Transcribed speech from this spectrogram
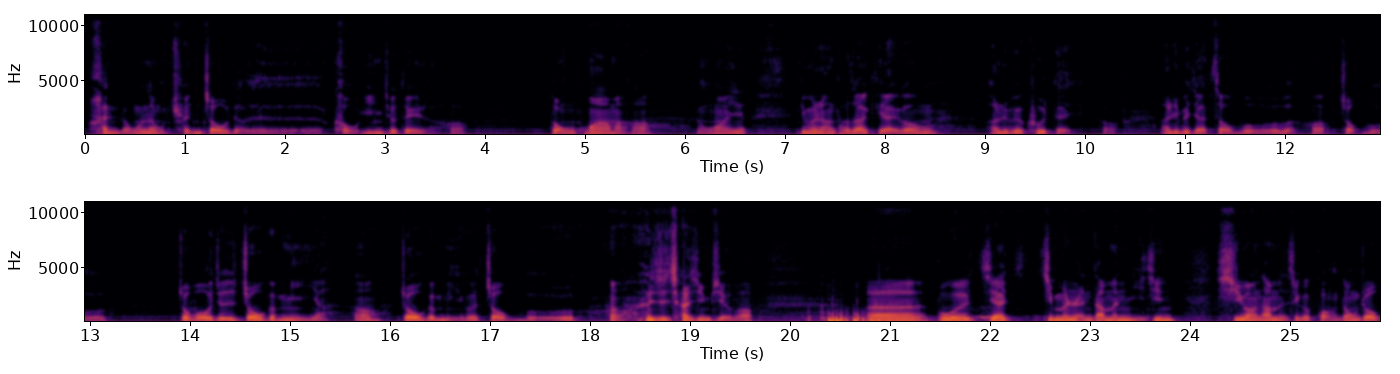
很浓的那种泉州的口音就对了哈。懂花嘛哈，懂花因金门人透早起来讲，啊你要哭的哦，啊你要叫粥馍吧哈，粥馍，粥馍就是粥跟米呀啊，粥跟米和粥馍哈，是这样行不行哦？呃，不过现在金门人他们已经希望他们这个广东州，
